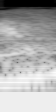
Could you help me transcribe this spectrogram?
Yeah.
